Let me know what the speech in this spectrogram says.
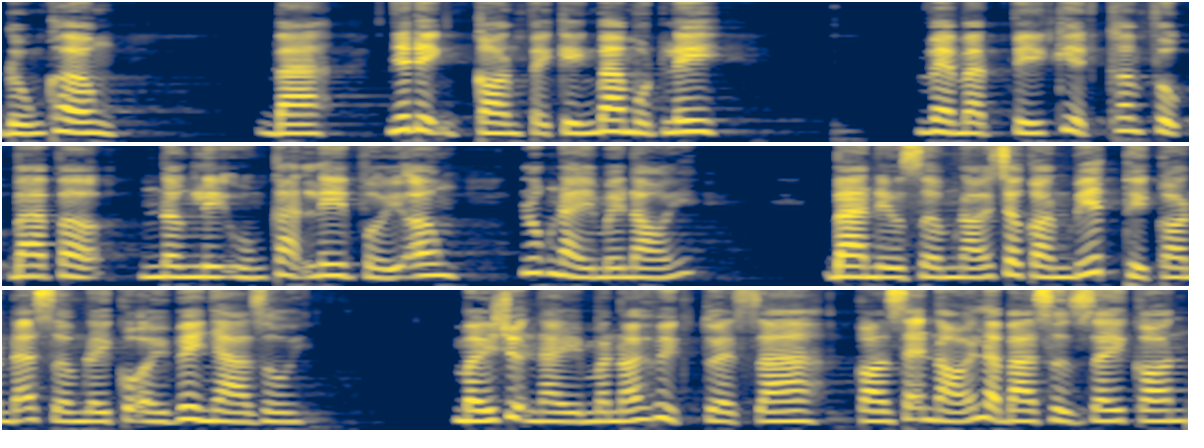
đúng không? Ba, nhất định con phải kính ba một ly. Vẻ mặt phí kiệt khâm phục ba vợ, nâng ly uống cạn ly với ông, lúc này mới nói. Ba nếu sớm nói cho con biết thì con đã sớm lấy cô ấy về nhà rồi. Mấy chuyện này mà nói huyệt tuyệt ra, con sẽ nói là ba sửa dây con,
